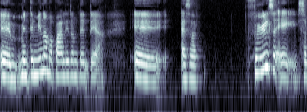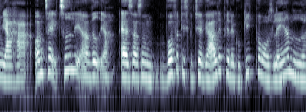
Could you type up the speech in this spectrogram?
Øh, men det minder mig bare lidt om den der øh, altså følelse af, som jeg har omtalt tidligere, ved jeg. Altså sådan, hvorfor diskuterer vi aldrig pædagogik på vores lærermøder?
